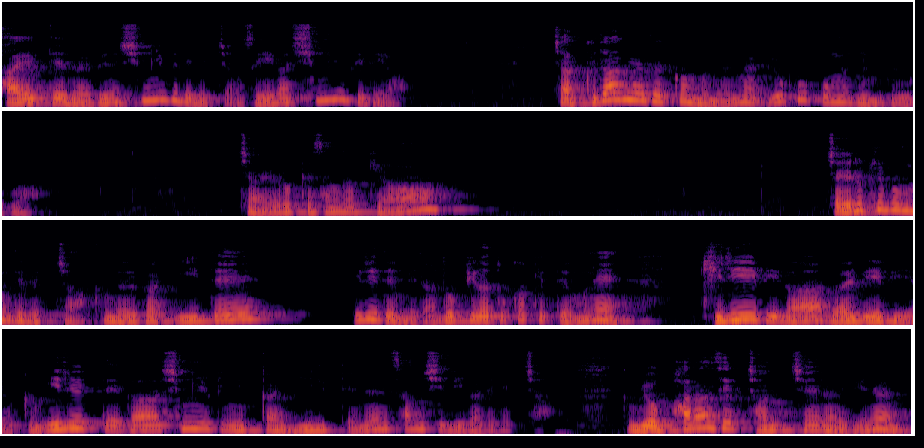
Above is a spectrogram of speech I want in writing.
4일 때의 넓이는 16이 되겠죠. 그래서 얘가 16이 돼요. 자, 그 다음에 해야 될 건 뭐냐면 요거 보면 됩니다. 요거. 자, 이렇게 삼각형. 자, 이렇게 보면 되겠죠. 그럼 여기가 2대 1이 됩니다. 높이가 똑같기 때문에 길이의 비가 넓이의 비예요. 그럼 1일 때가 16이니까 2일 때는 32가 되겠죠. 그럼 요 파란색 전체 넓이는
